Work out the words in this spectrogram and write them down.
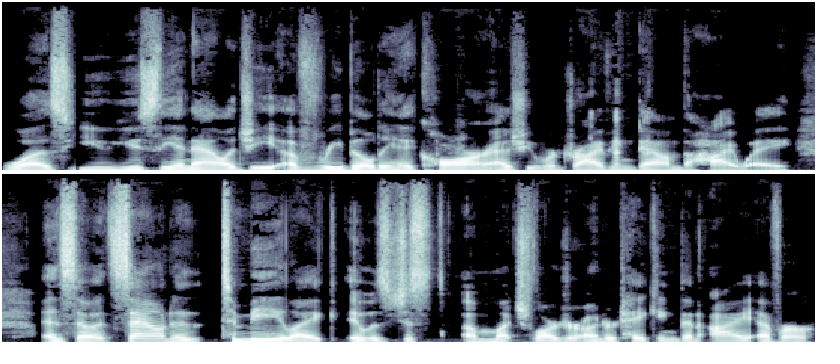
was you used the analogy of rebuilding a car as you were driving down the highway. And so it sounded to me like it was just a much larger undertaking than I ever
